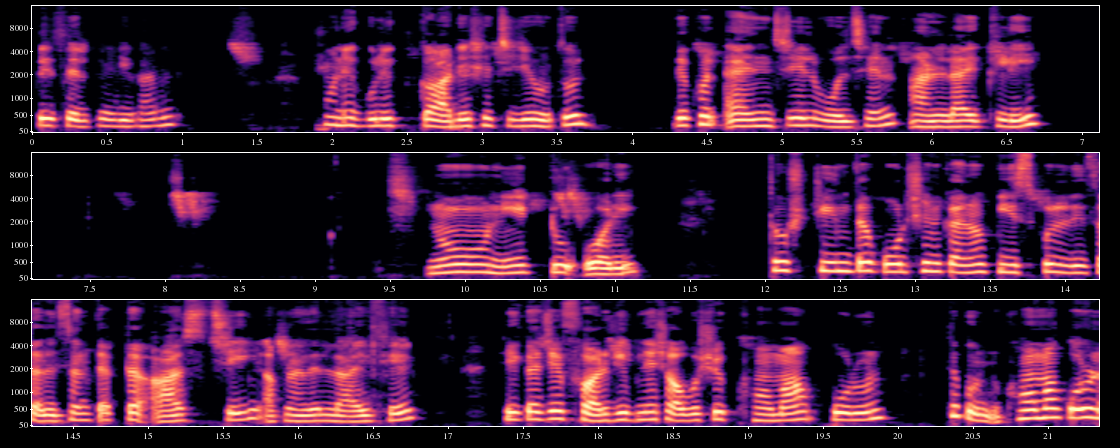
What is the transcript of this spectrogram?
please help me divine অনেকগুলি কার্ড এসেছে যেহেতু। দেখুন অ্যাঞ্জেল বলছেন unlikely no need to worry তো চিন্তা করছেন কেন? পিসফুল রিসলিউশন তো একটা আসছেই আপনাদের লাইফে ঠিক আছে ফরগিভনেস অবশ্যই ক্ষমা করুন। দেখুন, ক্ষমা করুন,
